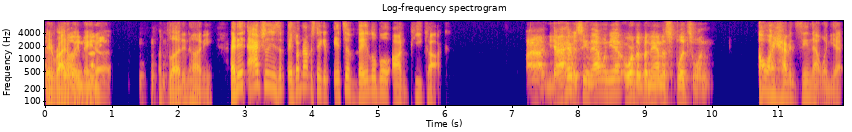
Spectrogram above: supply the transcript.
they right Blood away made a, a Blood and Honey, and it actually is, if I'm not mistaken, it's available on Peacock. uh, yeah, I haven't seen that one yet, or the Banana Splits one. Oh, I haven't seen that one yet.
